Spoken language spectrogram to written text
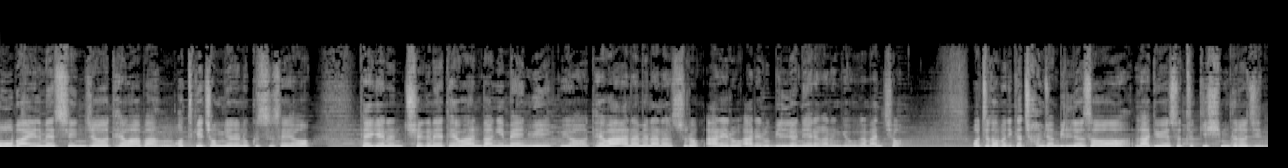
모바일 메신저 대화방 어떻게 정렬해 놓고 쓰세요? 대개는 최근에 대화한 방이 맨 위에 있고요. 대화 안 하면 안 할수록 아래로 아래로 밀려 내려가는 경우가 많죠. 어쩌다 보니까 점점 밀려서 라디오에서 듣기 힘들어진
